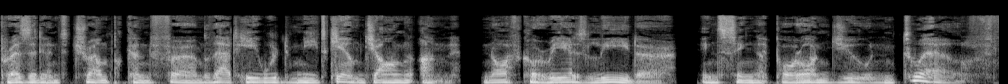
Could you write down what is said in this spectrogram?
President Trump confirmed that he would meet Kim Jong-un, North Korea's leader, in Singapore on June 12.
